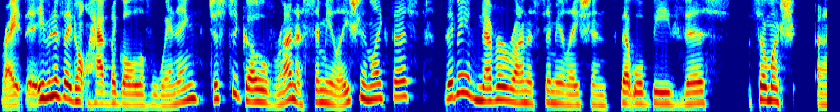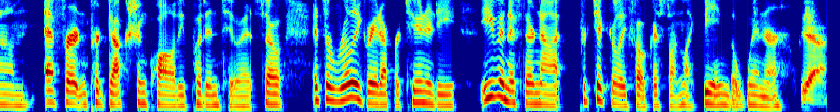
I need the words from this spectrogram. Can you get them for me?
right? Even if they don't have the goal of winning, just to go run a simulation like this, they may have never run a simulation that will be this so much um, effort and production quality put into it. So it's a really great opportunity, even if they're not particularly focused on like being the winner. Yeah.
